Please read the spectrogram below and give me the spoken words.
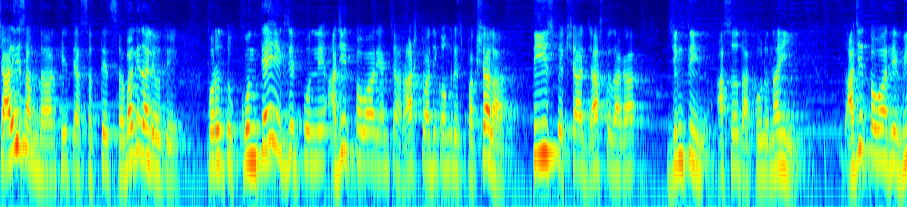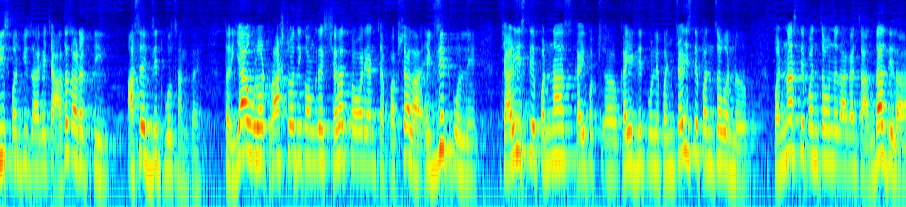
चाळीस आमदार हे त्या सत्तेत सहभागी झाले होते. परंतु कोणत्याही एक्झिट पोलने अजित पवार यांच्या राष्ट्रवादी काँग्रेस पक्षाला तीसपेक्षा जास्त जागा जिंकतील असं दाखवलं नाही. अजित पवार हे वीस पंचवीस जागेच्या आतच अडकतील असं एक्झिट पोल सांगताय. तर या उलट राष्ट्रवादी काँग्रेस शरद पवार यांच्या पक्षाला एक्झिट पोलने चाळीस ते पन्नास काही पक्ष काही एक्झिट पोलने पंचाळीस ते पंचावन्न पन्नास ते पंचावन्न जागांचा अंदाज दिला.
